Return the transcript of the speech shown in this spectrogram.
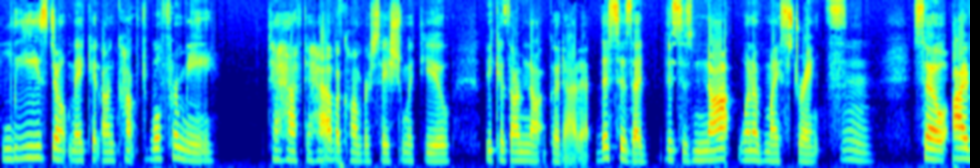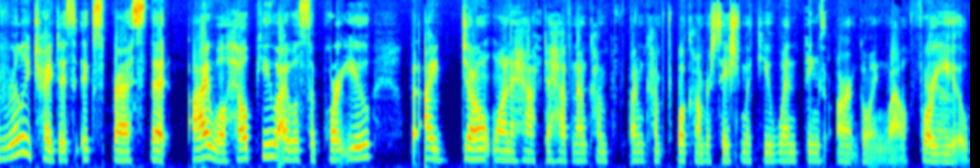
Please don't make it uncomfortable for me to have to have a conversation with you because I'm not good at it. This is a this is not one of my strengths. Mm. So I've really tried to express that I will help you, I will support you, but I don't want to have to have an uncom- uncomfortable conversation with you when things aren't going well for Yeah. you.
